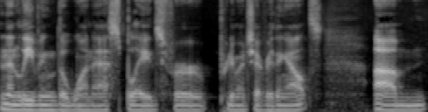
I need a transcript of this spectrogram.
and then leaving the One S blades for pretty much everything else. Um,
